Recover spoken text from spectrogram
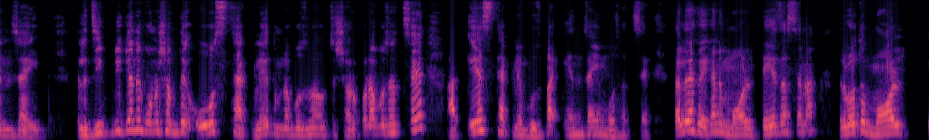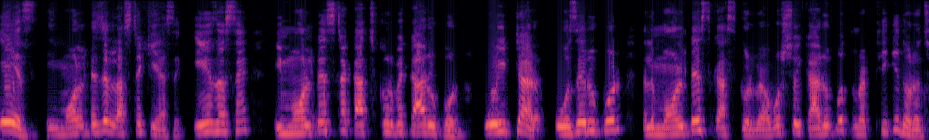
এনজাইম। তাহলে জীববিজ্ঞানে কোনো শব্দে ওস থাকলে তোমরা বুঝবা হচ্ছে শর্করা বোঝাচ্ছে আর এজ থাকলে বুঝবা এনজাইম বোঝাচ্ছে। তাহলে দেখো এখানে মলটেজ আছে না? তাহলে বলতো মল্টেজ, এই মল্টেজের লাস্টে কি আছে? এজ আছে। এই মল্টেজটা কাজ করবে কার উপর? ওইটার ওজের উপর। তাহলে মলটেজ কাজ করবে অবশ্যই কার উপর? তোমরা ঠিকই ধরেছ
